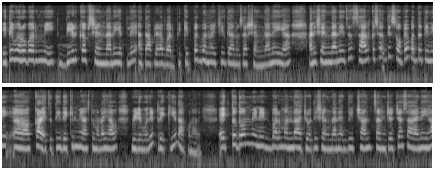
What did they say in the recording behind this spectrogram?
इथे बरोबर मी दीड कप शेंगदाणे घेतले. आता आपल्याला बर्फी कितपत बनवायची त्यानुसार शेंग शेंगदाणे घ्या. आणि शेंगदाण्याचं साल कशा अगदी सोप्या पद्धतीने काढायचं ती देखील मी आज तुम्हाला ह्या व्हिडिओमध्ये ट्रिकही दाखवणार आहे. एक ते दोन मिनिटभर मंद आचेवरती शेंगदाणे अगदी छान चमच्याच्या सहाय्याने ह्या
